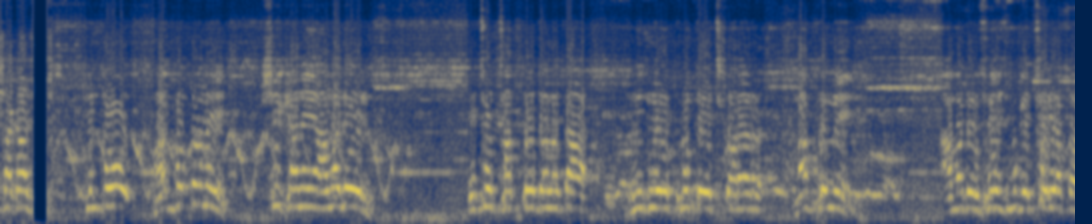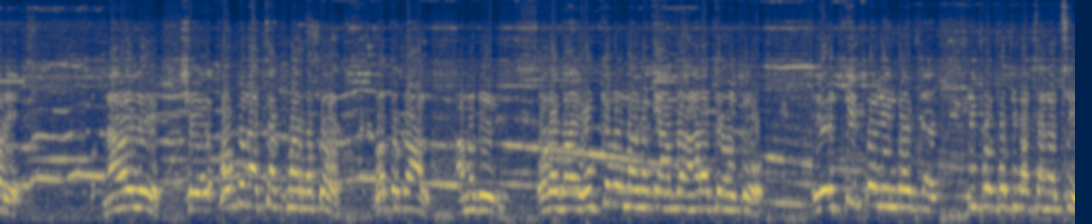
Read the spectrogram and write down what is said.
শাখা কিন্তু ভাগ্যক্রমে সেখানে আমাদের কিছু ছাত্র জনতা ভিডিও ফুটেজ করার মাধ্যমে আমাদের ফেসবুকে ছড়িয়ে পড়ে। না হলে সে কল্পনা চাকমার মতো গতকাল আমাদের বড় ভাই উত্তম মামাকে আমরা হারাতে হতো। এর তীব্র তীব্র প্রতিবাদ জানাচ্ছি।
